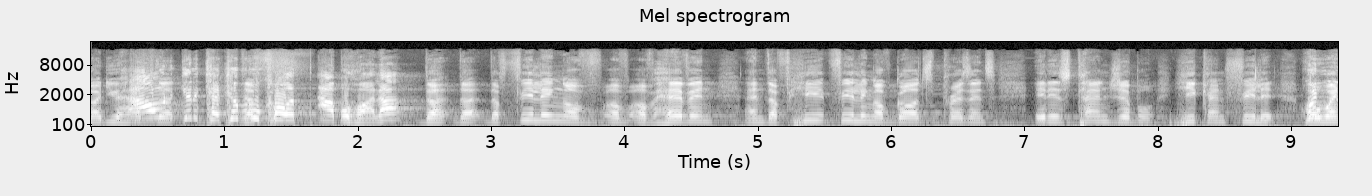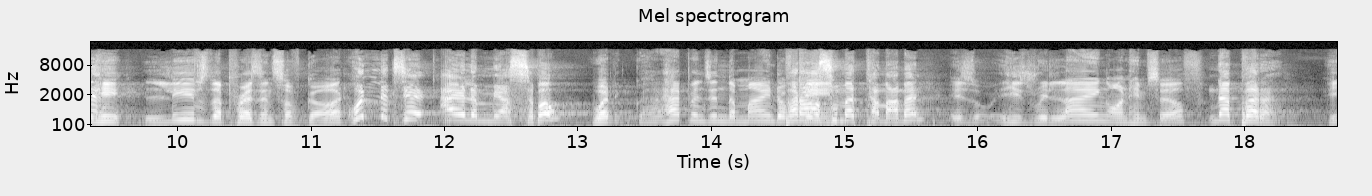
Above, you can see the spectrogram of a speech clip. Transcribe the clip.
God, you have አሁን the, ግን ከክብሩ the ከወጣ በኋላ the, the, the feeling of, of, of heaven and the he- feeling of God's presence, it is tangible. He can feel it. But when he leaves the presence of God, ሁል ጊዜ ቃየል የሚያስበው what happens in the mind of በራሱ Cain መተማመን is he's relying on himself. ነበረ He,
